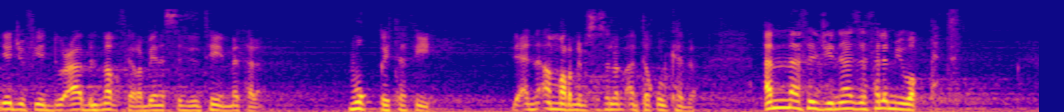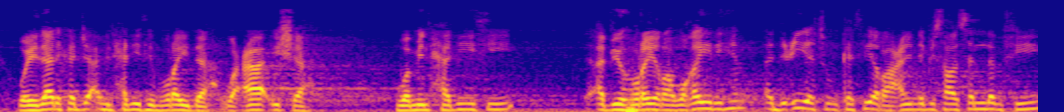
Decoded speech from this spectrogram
يجب فيه الدعاء بالمغفرة بين السجدتين مثلا. وقت فيه. لأن أمر النبي صلى الله عليه وسلم أن تقول كذا. أما في الجنازة فلم يوقت. ولذلك جاء من حديث بريدة وعائشة ومن حديث أبي هريرة وغيرهم أدعية كثيرة عن النبي صلى الله عليه وسلم في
